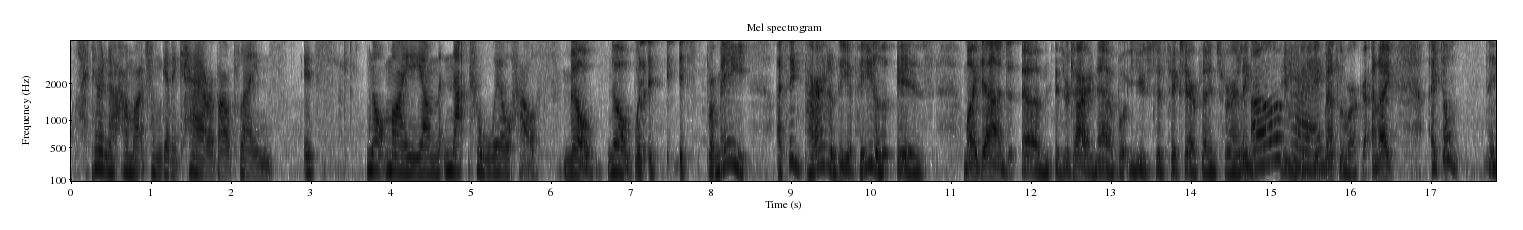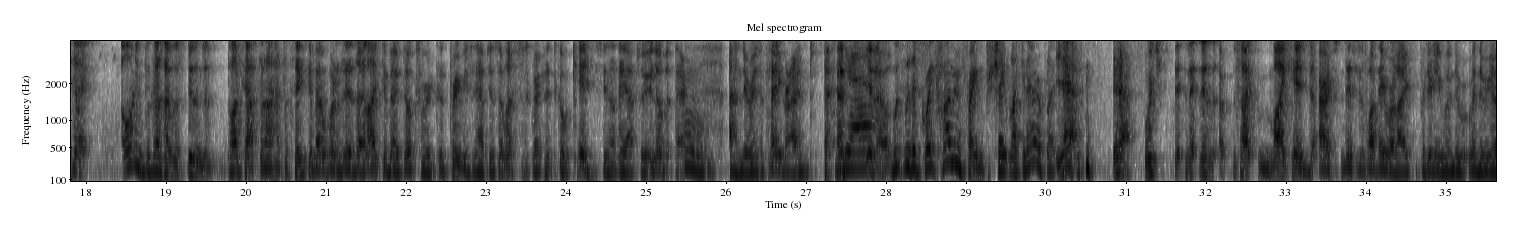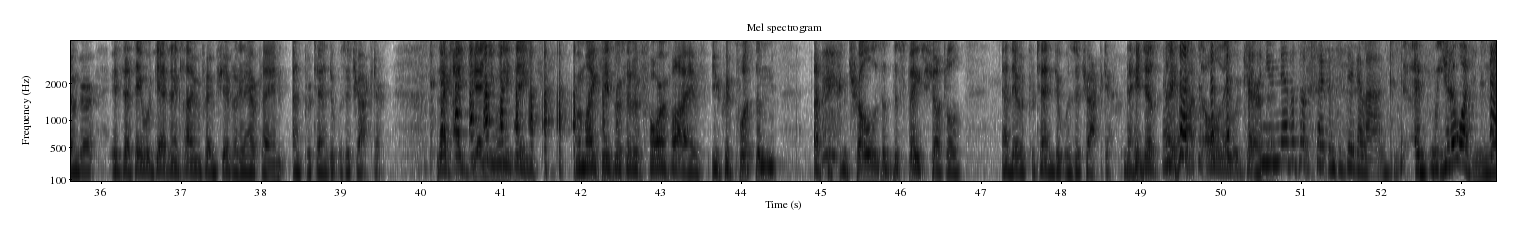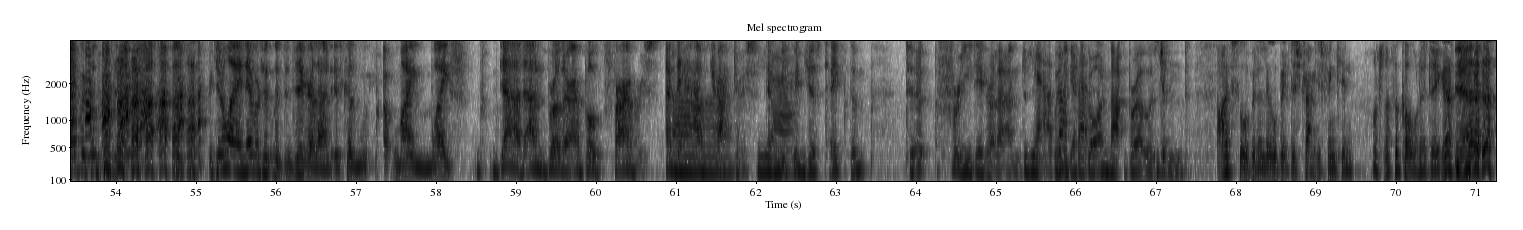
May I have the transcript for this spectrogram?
I don't know how much I'm going to care about planes. It's not my um, natural wheelhouse. No, no. Well, it, it- it's for me. I think part of the appeal is my dad um, is retired now, but used to fix airplanes for Aer Lingus. He was a sheet metal worker, and I, I don't think I. Only because I was doing the podcast and I had to think about what it is I like about Duxford. Because previously I've just said, well, it's just a great place to go with kids. You know, they absolutely love it there, and there is a playground. Yeah. you know, with, with a great climbing frame shaped like an aeroplane. yeah, yeah. Which th- th- so my kids are. This is what they were like, particularly when they were, when they were younger. Is that they would get in a climbing frame shaped like an airplane and pretend it was a tractor. Like I genuinely think when my kids were sort of four and five, you could put them at the controls of the space shuttle. And they would pretend it was a tractor. They just, they, that's all they would care And about. you never thought to take them to Diggerland. Uh, and you know what? Never took them to Diggerland. Do you know why I never took them to Diggerland? Is because uh, my wife's dad and brother are both farmers and they have ah, tractors, and we can just take them to free Diggerland. Yeah, where that's they get to go better. on Matt Bros and I've sort of been a little bit distracted, thinking, I'd love a go on a digger. yeah.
